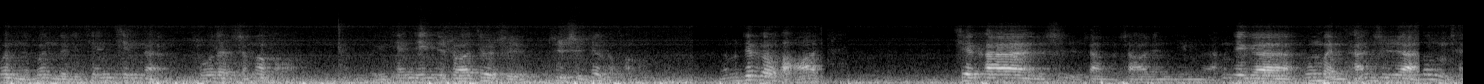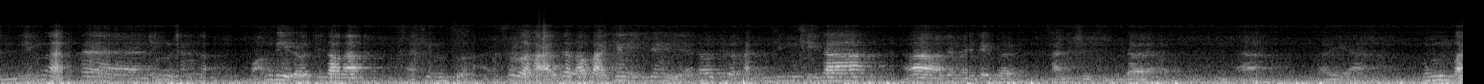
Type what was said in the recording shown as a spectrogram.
问的问这个天亲呢、说的什么法？这个天亲就说就是支持这个法。那么这个法，且看世上的杀人经啊，那个宗本禅师啊，弄陈经啊，呃，名声啊，皇帝都知道了，啊惊四海，四海的老百姓一定也都是很惊奇的啊，认为这个禅师是不得了啊，所以啊，宗本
